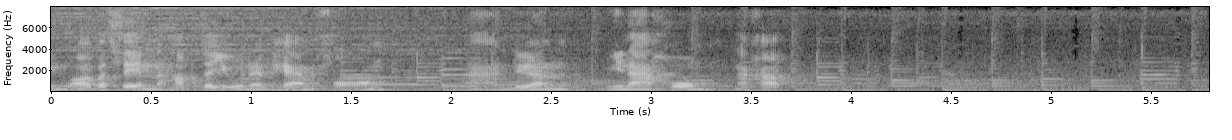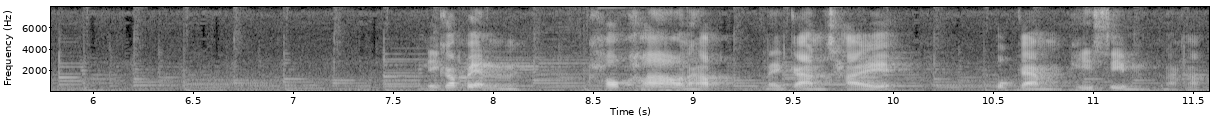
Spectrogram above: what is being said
80-100%นะครับจะอยู่ในแผนของอเดือนมีนาคมนะครับ อันนี้ก็เป็นคร่าวๆนะครับในการใช้โปรแกรม PSIM นะครับ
